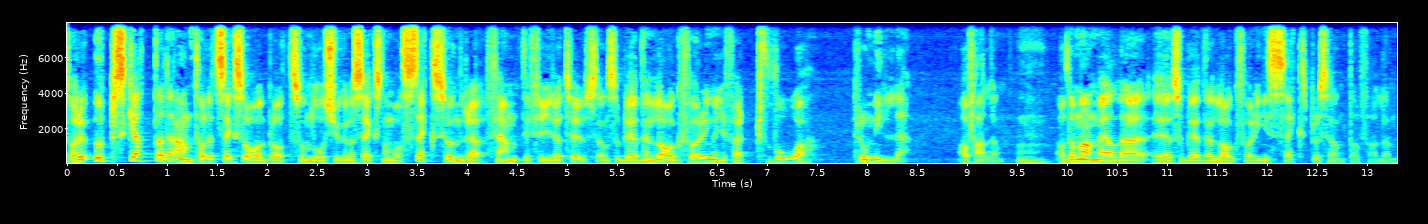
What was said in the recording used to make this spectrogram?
så har det uppskattade antalet sexualbrott som då 2016 var 654 000 så blev det en lagföring ungefär 2 promille av fallen. Mm. Av de anmälda eh, så blev det en lagföring i 6 procent av fallen.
